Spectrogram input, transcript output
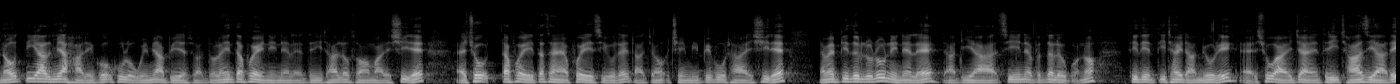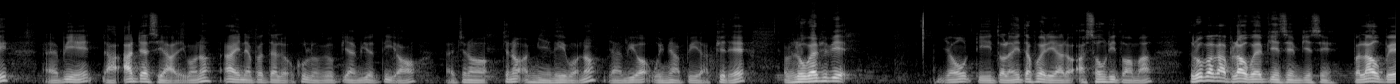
ကျွန်တော်တို့သိရသမျှဟာတွေကိုအခုလိုဝင်မြပေးရဲဆိုတော့ဒေါ်လာရင်းတပ်ဖွဲ့အနေနဲ့လည်းတတိထားလှုပ်ဆောင်ရမှာတွေရှိတယ်အဲချို့တပ်ဖွဲ့တွေတပ်ဆိုင်ရာအဖွဲ့တွေစီကိုလည်းဒါကျွန်တော်အချိန်မီပေးပို့ထားရရှိတယ်ဒါပေမဲ့ပြည်သူလူထုအနေနဲ့လည်းဒါဒီဟာစီးရင်နဲ့ပတ်သက်လို့ပေါ့နော်တည်တည်တီးထိုက်တာမျိုးတွေအဲအချို့ဟာတွေကြာရင်တတိထားစရာတွေအဲပြီးရင်ဒါအတက်စရာတွေပေါ့နော်အဲ့ဒီနဲ့ပတ်သက်လို့အခုလိုမျိုးပြန်ပြီးတော့သိအောင်အဲကျွန်တော်ကျွန်တော်အမြင်လေးပေါ့နော်ပြန်ပြီးတော့ဝင်မြပေးတာဖြစ်တယ်ဘယ်လိုပဲဖြစ်ဖြစ်ရုံးဒီတော်လိုင်းတပ်ဖွဲ့တွေကတော့အဆုံးထိသွားမှာ သူတို့ဘက်ကဘလောက်ပဲပြင်ဆင်ပြင်ဆင်ဘလောက်ပဲ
